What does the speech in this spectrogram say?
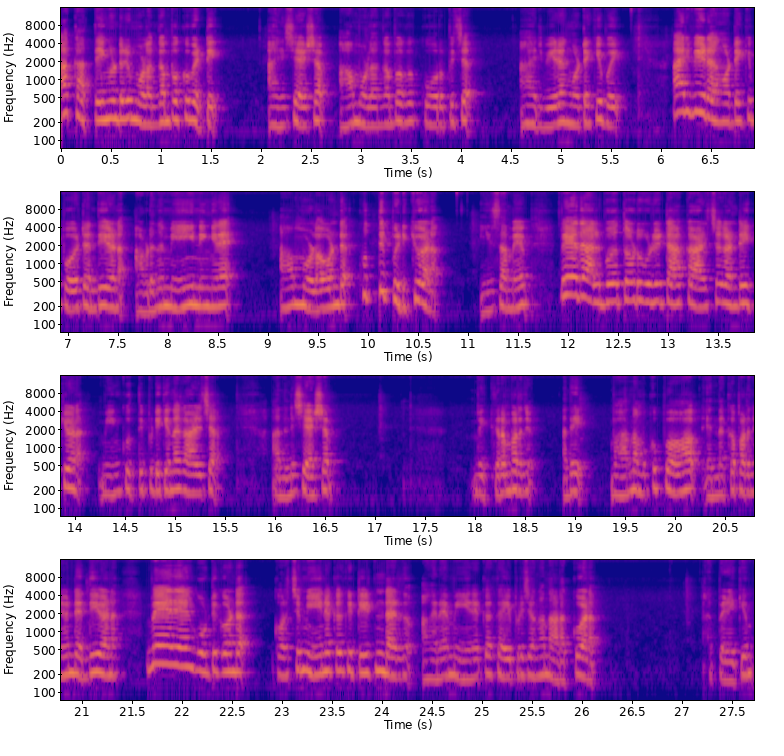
ആ കത്തിയും കൊണ്ടൊരു മുളങ്കമ്പൊക്കെ വെട്ടി. അതിനുശേഷം ആ മുളങ്കമ്പൊക്കെ കൂർപ്പിച്ച് അരുവിയുടെ അങ്ങോട്ടേക്ക് പോയി. അരുവിയുടെ അങ്ങോട്ടേക്ക് പോയിട്ട് എന്ത് ചെയ്യണം? അവിടുന്ന് മീൻ ഇങ്ങനെ ആ മുള കൊണ്ട് കുത്തി പിടിക്കുവാണ് ഈ സമയം വേദ അത്ഭുതത്തോട് കൂടിയിട്ട് ആ കാഴ്ച കണ്ടിരിക്കുകയാണ് മീൻ കുത്തിപ്പിടിക്കുന്ന കാഴ്ച. അതിനുശേഷം വിക്രം പറഞ്ഞു അതെ വാ നമുക്ക് പോവാം എന്നൊക്കെ പറഞ്ഞുകൊണ്ട് എന്ത് ചെയ്യണം വേദയും കൂട്ടിക്കൊണ്ട് കുറച്ച് മീനൊക്കെ കിട്ടിയിട്ടുണ്ടായിരുന്നു. അങ്ങനെ മീനൊക്കെ കൈ പിടിച്ചങ്ങ് നടക്കുവാണ്. അപ്പോഴേക്കും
